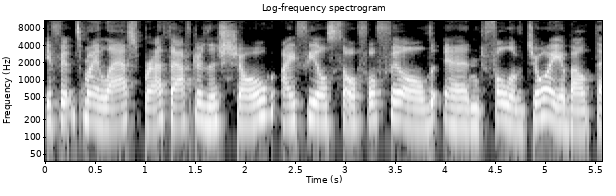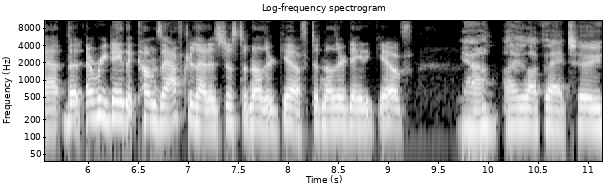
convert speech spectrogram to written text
if it's my last breath after this show, I feel so fulfilled and full of joy about that, that every day that comes after that is just another gift, another day to give. Yeah, I love that too.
